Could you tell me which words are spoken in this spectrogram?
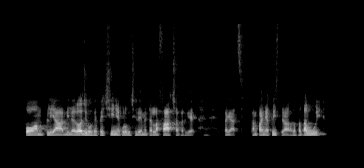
po' ampliabile. È logico che Peccini è quello che ci deve mettere la faccia perché, ragazzi, campagna acquisti l'ha, l'ha fatta lui.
